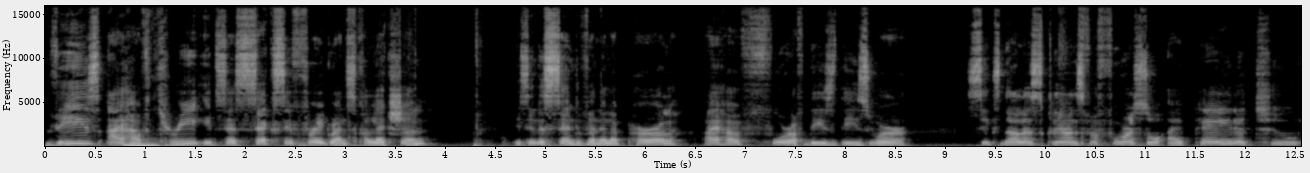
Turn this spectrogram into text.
these i have three. It says sexy fragrance collection. It's in the scent vanilla pearl. I have four of these. These were six dollars clearance for four so i paid two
